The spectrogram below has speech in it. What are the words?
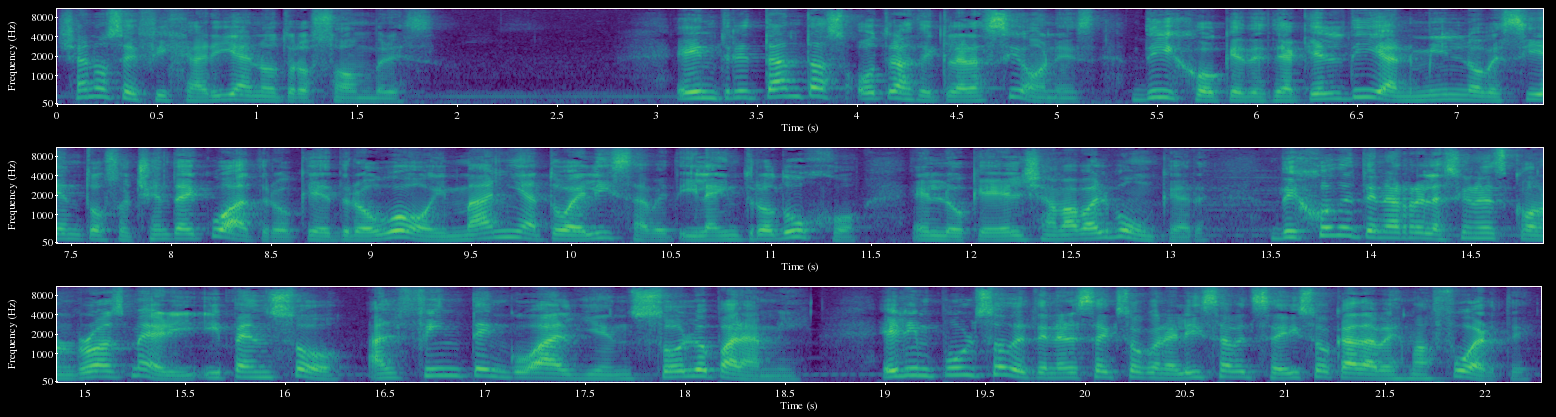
ya no se fijaría en otros hombres. Entre tantas otras declaraciones, dijo que desde aquel día en 1984 que drogó y maniató a Elizabeth y la introdujo en lo que él llamaba el búnker, dejó de tener relaciones con Rosemary y pensó, al fin tengo a alguien solo para mí. El impulso de tener sexo con Elizabeth se hizo cada vez más fuerte.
